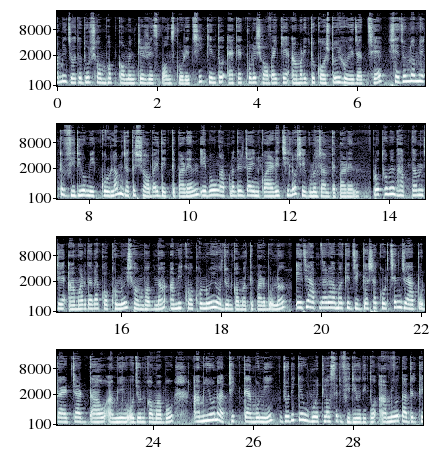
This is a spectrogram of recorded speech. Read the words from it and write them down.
আমি যতদূর সম্ভব কমেন্টের রেসপন্স করেছি, কিন্তু এক এক করে সবাইকে আমার একটু কষ্টই হয়ে যাচ্ছে। সেজন্য আমি একটা ভিডিও মেক করলাম যাতে সবাই দেখতে পারেন এবং আপনাদের যা ইনকোয়ারি ছিল সেগুলো জানতে পারেন। প্রথমে ভাবতাম যে আমার দ্বারা কখনোই সম্ভব না, আমি কখনোই ওজন কমাতে পারব না। এই যে আপনারা আমাকে জিজ্ঞাসা করছেন যে, আপু ডায়েট চার্ট দাও, আমি ওজন কমাবো। আমিও না ঠিক তেমনই, যদি কেউ ওয়েট লসের ভিডিও দিত, আমিও তাদেরকে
